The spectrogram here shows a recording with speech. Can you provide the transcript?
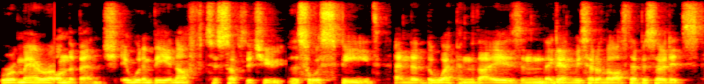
Romero on the bench, it wouldn't be enough to substitute the sort of speed and the, the weapon that that is. And again, we said on the last episode, it's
